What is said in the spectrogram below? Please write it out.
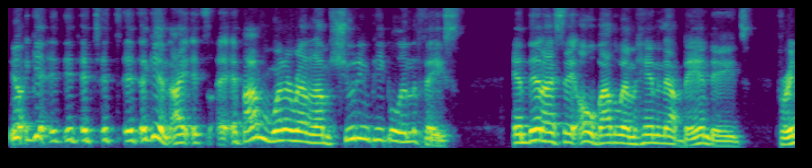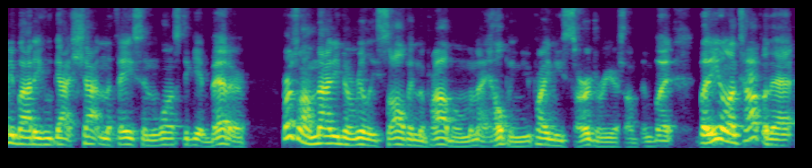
You know, again, it's it, it, it, it, again, I it's if I'm running around and I'm shooting people in the face, and then I say, oh, by the way, I'm handing out band aids for anybody who got shot in the face and wants to get better. First of all, I'm not even really solving the problem. I'm not helping you. You probably need surgery or something. But but you know, on top of that,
